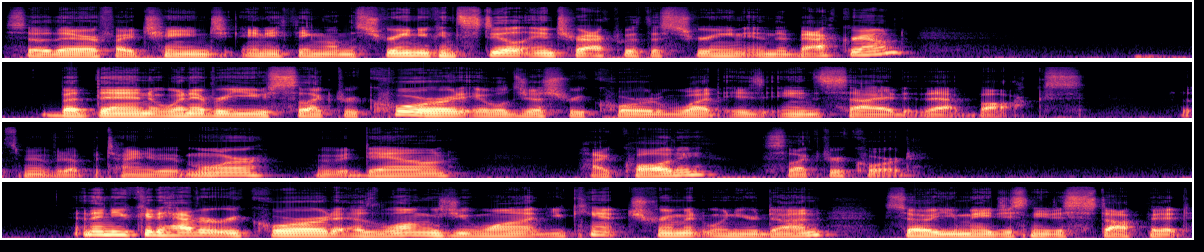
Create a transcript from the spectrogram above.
So there, if I change anything on the screen, you can still interact with the screen in the background. But then whenever you select record, it will just record what is inside that box. Let's move it up a tiny bit more, move it down, high quality, select record. And then you could have it record as long as you want. You can't trim it when you're done, so you may just need to stop it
